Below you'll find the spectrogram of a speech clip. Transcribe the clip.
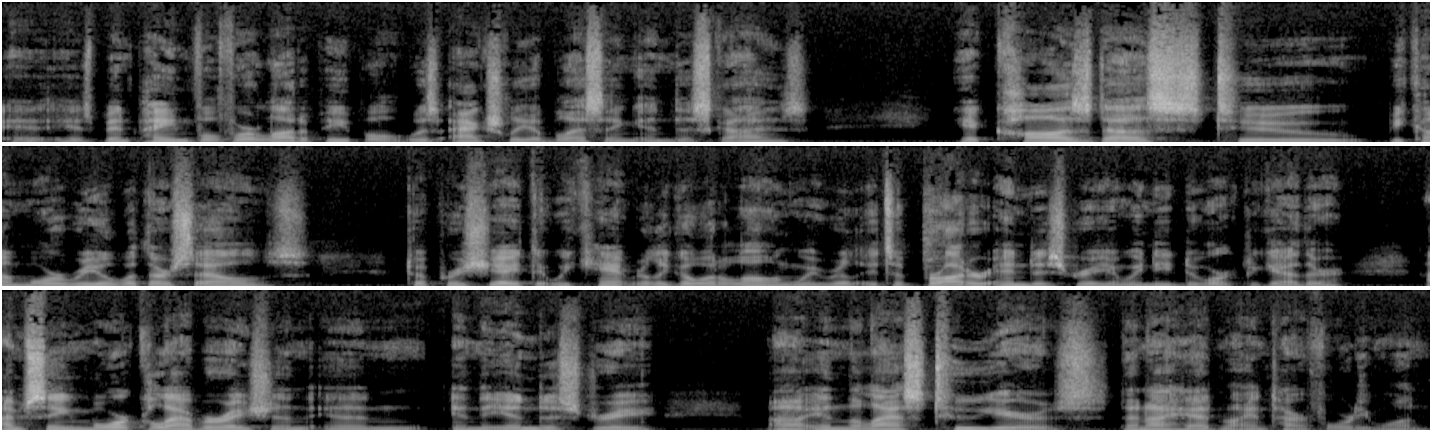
it has been painful for a lot of people, was actually a blessing in disguise it caused us to become more real with ourselves, to appreciate that we can't really go it alone. We really, it's a broader industry and we need to work together. I'm seeing more collaboration in, in the industry, uh, in the last two years than I had my entire 41.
